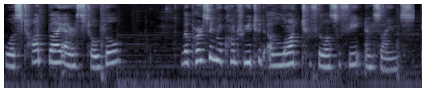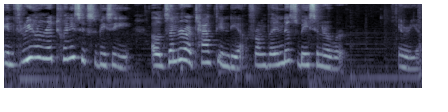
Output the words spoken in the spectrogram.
who was taught by Aristotle, the person who contributed a lot to philosophy and science. In 326 BCE, Alexander attacked India from the Indus Basin River area.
